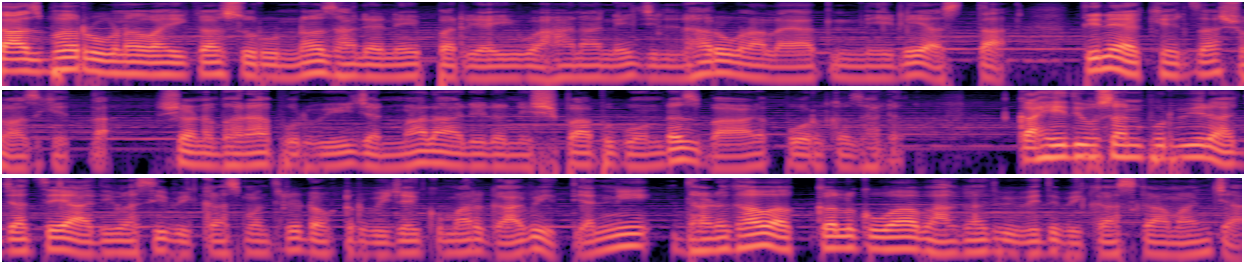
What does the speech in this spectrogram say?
तासभर रुग्णवाहिका सुरू न झाल्याने पर्यायी वाहनाने जिल्हा रुग्णालयात नेले असता तिने अखेरचा श्वास घेतला. क्षणभरापूर्वी जन्माला आलेलं निष्पाप गोंडस बाळ पोरकं झालं. काही दिवसांपूर्वी राज्याचे आदिवासी विकास मंत्री डॉक्टर विजयकुमार गावित यांनी धडगाव अक्कलकुवा भागात विविध विकास कामांच्या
